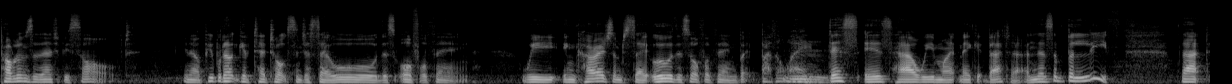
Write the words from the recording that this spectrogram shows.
problems are there to be solved. You know, people don't give TED Talks and just say, oh, this awful thing. We encourage them to say, oh, this awful thing. But by the way, mm. this is how we might make it better. And there's a belief that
